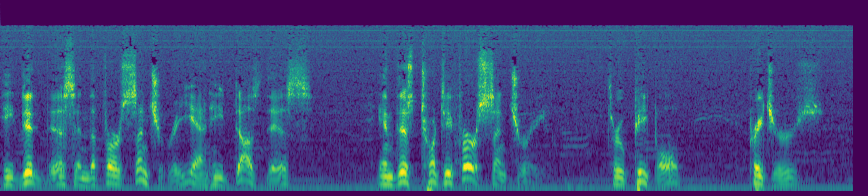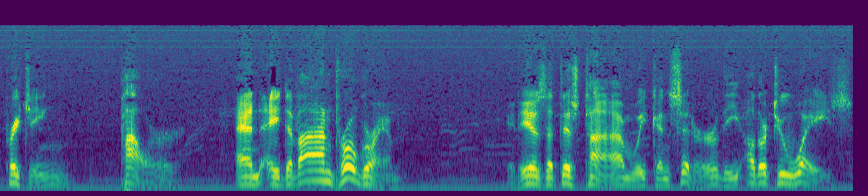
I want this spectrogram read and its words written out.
He did this in the first century, and he does this in this 21st century through people, preachers, preaching, power, and a divine program. It is at this time we consider the other two ways.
